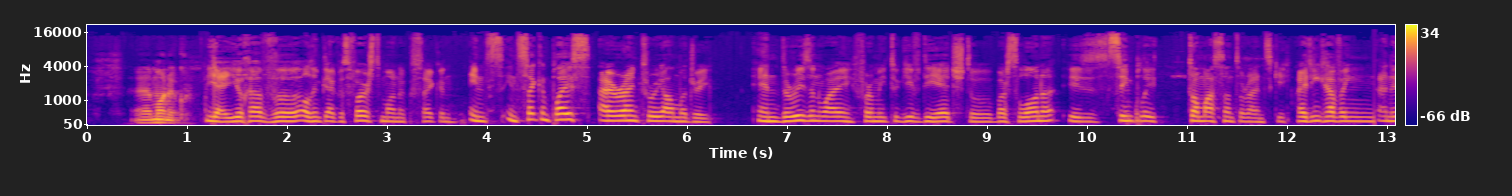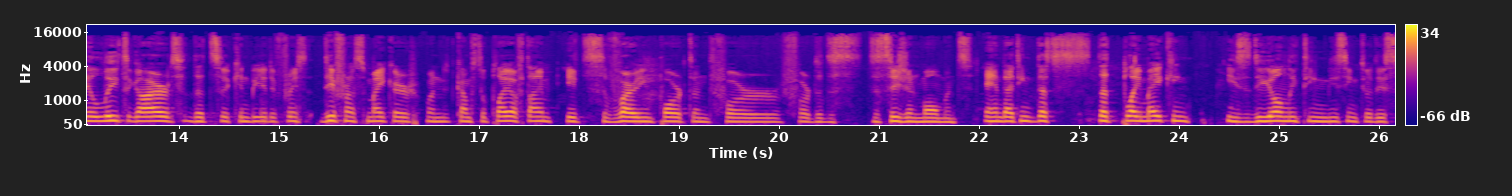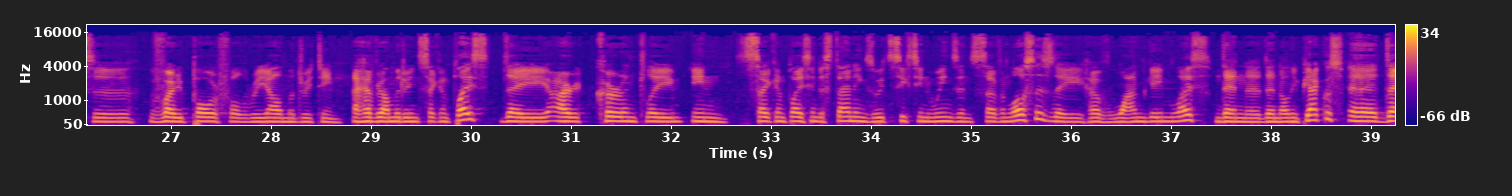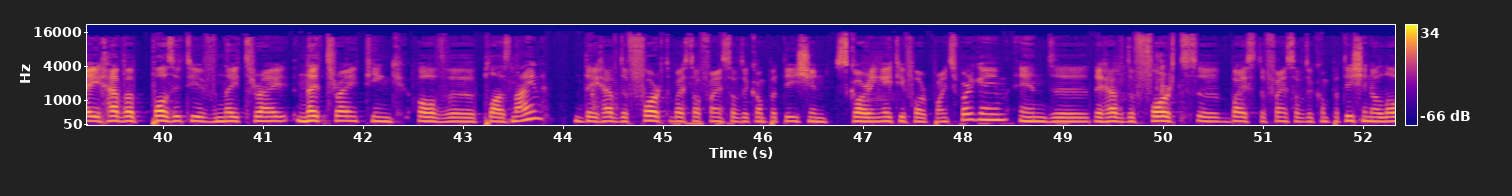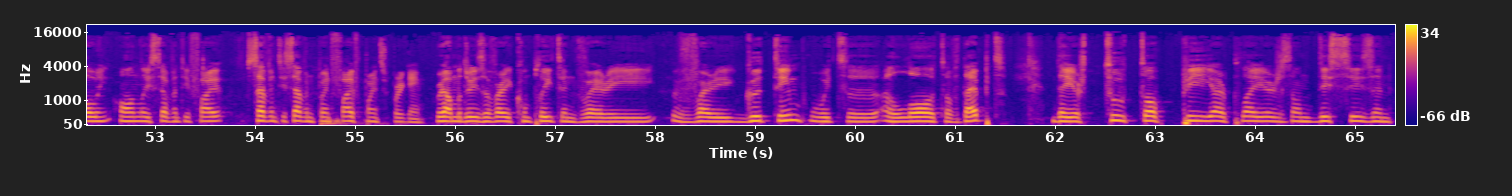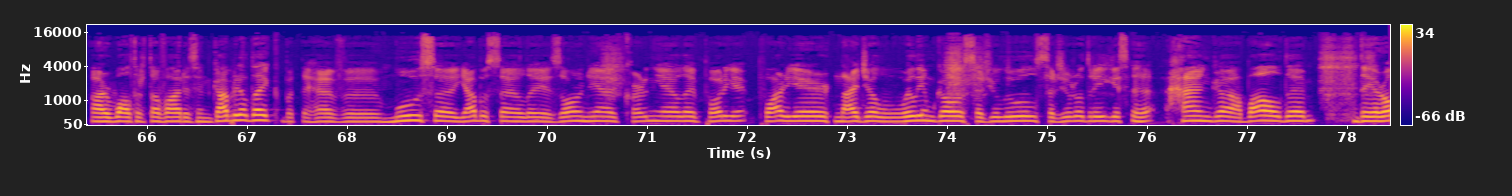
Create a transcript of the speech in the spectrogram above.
Uh, Monaco. Yeah, you have uh, Olympiacos first, Monaco second. In in second place, I ranked Real Madrid. And the reason why for me to give the edge to Barcelona is simply Tomas Satoransky. I think having an elite guard that can be a difference difference maker when it comes to playoff time, it's very important for for the des- decision moments. And I think that's that playmaking is the only thing missing to this uh, very powerful Real Madrid team. I have Real Madrid in second place. They are currently in second place in the standings with 16 wins and 7 losses. They have one game less than uh, than Olympiacos. Uh, they have a positive net, ra- net rating of uh, plus 9 they have the fourth best offense of the competition, scoring 84 points per game, and uh, they have the fourth uh, best defense of the competition, allowing only 75, 77.5 points per game. Real Madrid is a very complete and very, very good team with uh, a lot of depth. They are two top PER players on this season are Walter Tavares and Gabriel Deck, but they have uh, Musa, Yabusele, Hezonja, Cornelie, Poirier, Nigel Williams-Goss, Sergio Llull, Sergio Rodriguez, uh, Hanga, Abalde. Their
